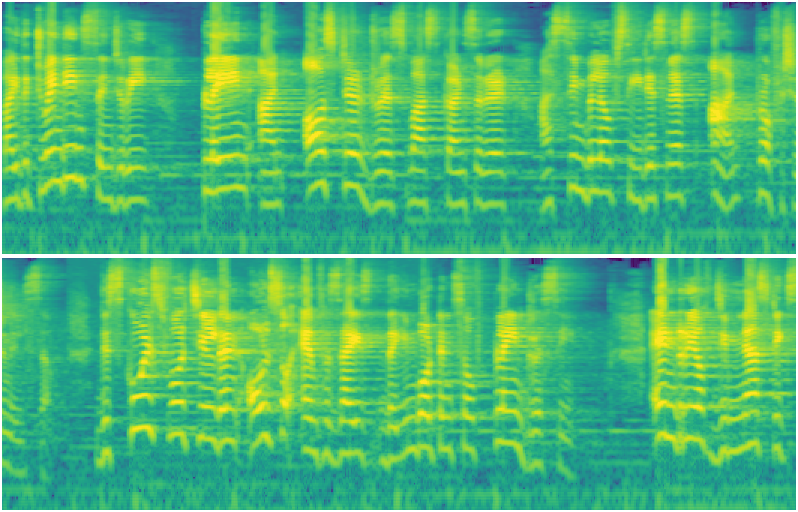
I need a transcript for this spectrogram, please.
By the 20th century, plain and austere dress was considered a symbol of seriousness and professionalism. The schools for children also emphasized the importance of plain dressing. Entry of gymnastics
